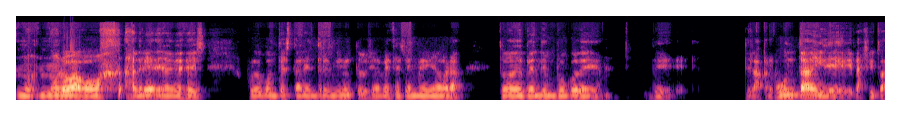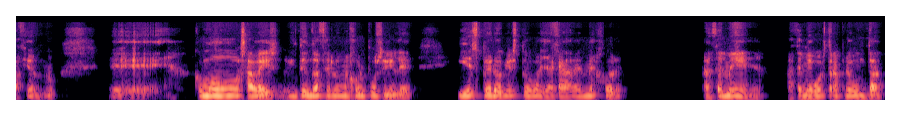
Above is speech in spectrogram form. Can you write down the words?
no, lo hago adrede, a veces puedo contestar en tres minutos y a veces en media hora. Todo depende un poco de, la pregunta y de la situación, ¿no? Eh, como sabéis, intento hacer lo mejor posible y espero que esto vaya cada vez mejor. Hacedme, vuestra pregunta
